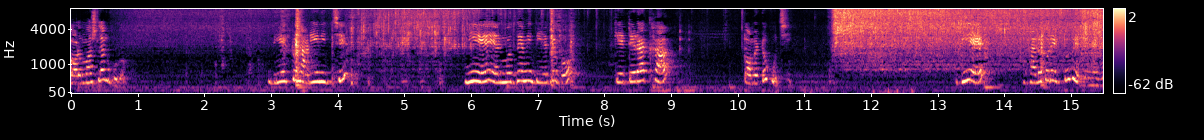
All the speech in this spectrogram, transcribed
গরম মশলার গুঁড়ো। দিয়ে একটু নাড়িয়ে নিচ্ছি। নিয়ে এর মধ্যে আমি দিয়ে দেব কেটে রাখা টমেটো কুচি। দিয়ে ভালো করে একটু ভেজে নেব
